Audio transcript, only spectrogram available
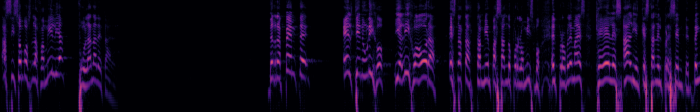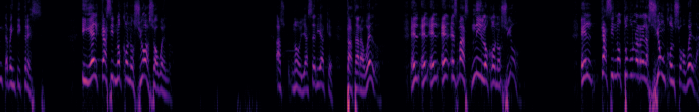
Así somos la familia fulana de tal. De repente, él tiene un hijo y el hijo ahora está también pasando por lo mismo. El problema es que él es alguien que está en el presente, 2023. Y él casi no conoció a su abuelo. no, ya sería que tatarabuelo. Él, es más, ni lo conoció. Él casi no tuvo una relación con su abuela.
